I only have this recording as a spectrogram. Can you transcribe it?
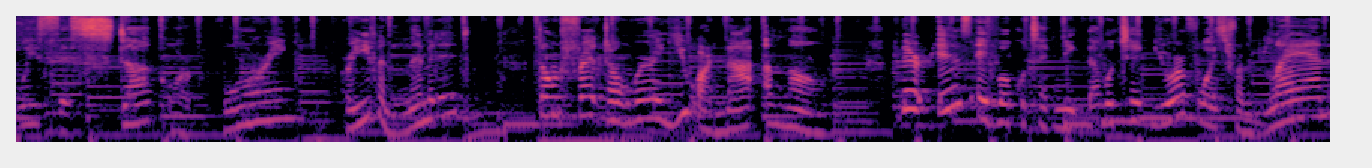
voice is stuck or boring or even limited? Don't fret, don't worry, you are not alone. There is a vocal technique that will take your voice from bland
